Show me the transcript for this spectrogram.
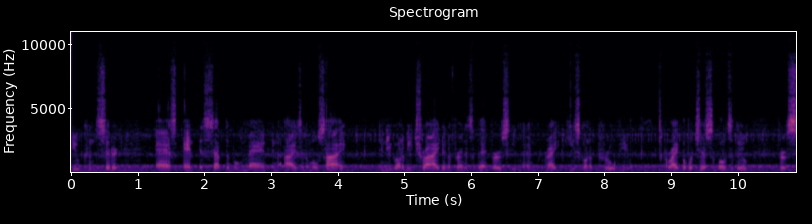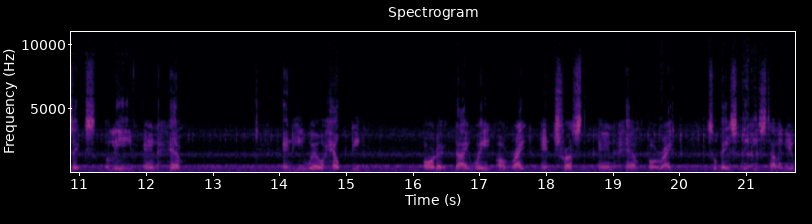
you considered as an acceptable man in the eyes of the Most High, then you're going to be tried in the furnace of adversity, man, right? He's going to prove you, all right? But what you're supposed to do, verse 6, believe in him, and he will help thee. Order thy way aright and trust in him, all right? So basically, he's telling you,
